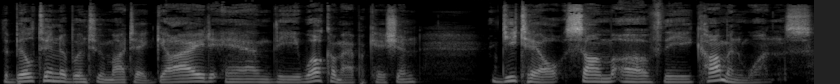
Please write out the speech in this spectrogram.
The built-in Ubuntu Mate guide and the welcome application detail some of the common ones.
